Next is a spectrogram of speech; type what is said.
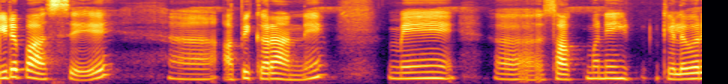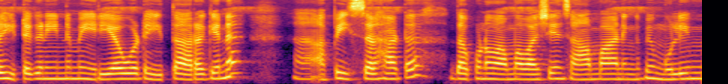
ඊට පස්සේ අපි කරන්නේ මේ සක්මනේ කෙලවර හිටගෙන ඉන්න මේ ඉරියව්වට හිත අරගෙන අපි ඉස්සරහට දකුණ වම වශයෙන් සාමාන්‍යයෙන් අපි මුලින්ම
